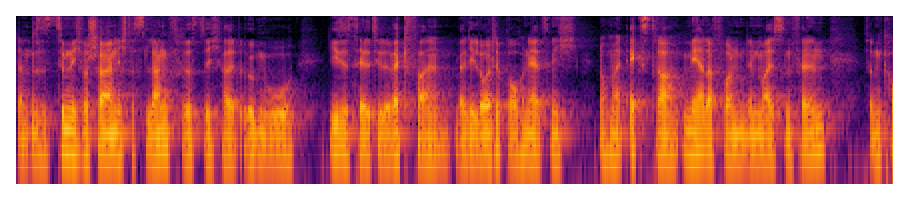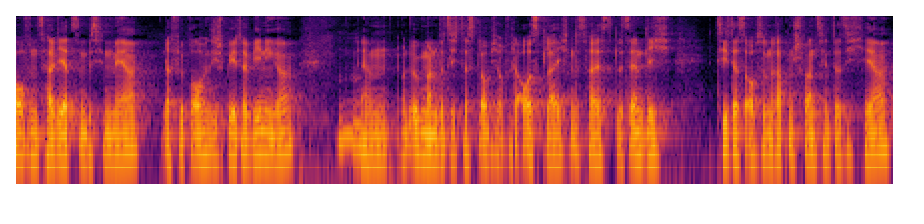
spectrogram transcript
dann ist es ziemlich wahrscheinlich, dass langfristig halt irgendwo diese Sales wieder wegfallen, weil die Leute brauchen ja jetzt nicht nochmal extra mehr davon in den meisten Fällen, sondern kaufen es halt jetzt ein bisschen mehr und dafür brauchen sie später weniger. Mhm. Ähm, und irgendwann wird sich das, glaube ich, auch wieder ausgleichen. Das heißt, letztendlich zieht das auch so einen Rattenschwanz hinter sich her,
